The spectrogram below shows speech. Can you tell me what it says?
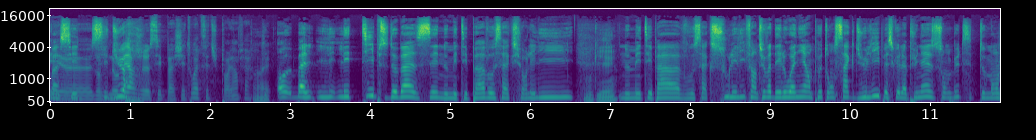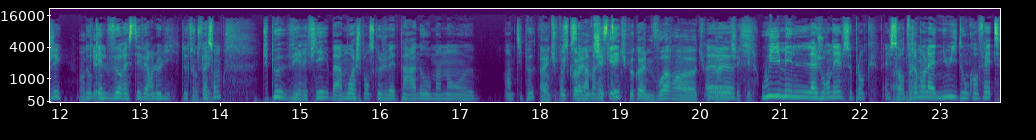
bah, c'est euh, dans c'est une dur. auberge, c'est pas chez toi, tu sais, tu peux rien faire. Ouais, Oh, bah, les, les tips de base, c'est ne mettez pas vos sacs sur les lits, ok. ne mettez pas vos sacs sous les lits. Enfin, tu vas d'éloigner un peu ton sac du lit parce que la punaise, son but, c'est de te manger. Ok. Donc, elle veut rester vers le lit. De toute façon, tu peux vérifier. Bah, moi, je pense que je vais être parano maintenant euh, un petit peu. Ah, Enfin, tu peux quand même me checker. rester. Tu peux quand même voir. euh, tu peux quand Euh, même checker. Oui, mais la journée, elle se planque. Elle Ah, sort merde. vraiment la nuit. Donc, en fait,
